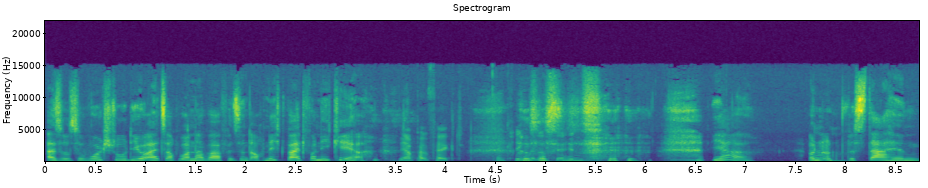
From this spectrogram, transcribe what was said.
also sowohl Studio als auch Wonderwaffe sind auch nicht weit von Ikea. Ja, perfekt. Dann kriegen wir das Das ja hin. Ja. Und, und bis dahin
